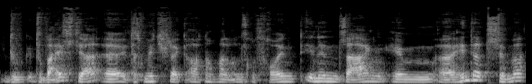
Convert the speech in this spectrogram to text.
du, du weißt ja, äh, das möchte ich vielleicht auch nochmal unsere FreundInnen sagen im äh, Hinterzimmer,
